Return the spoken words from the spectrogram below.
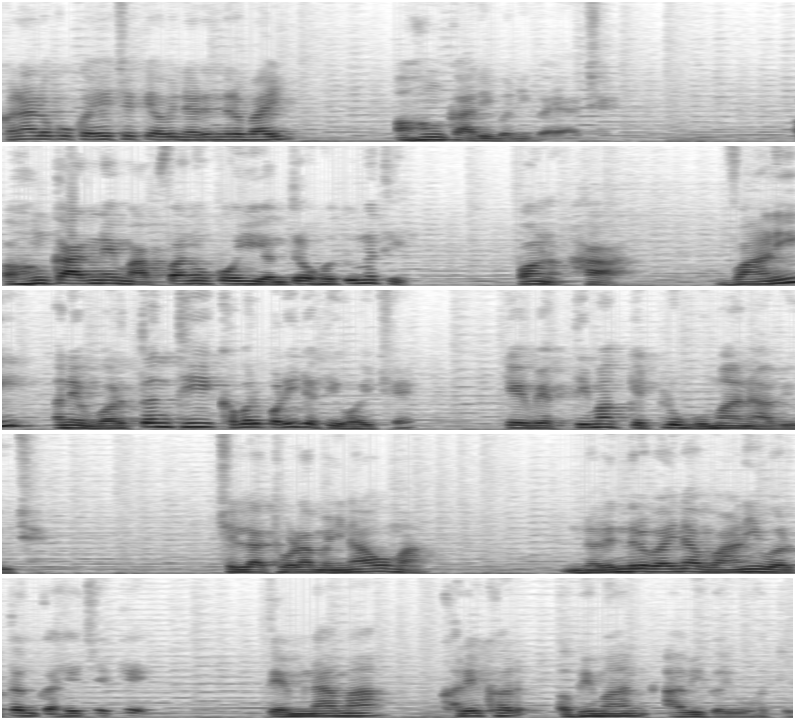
ઘણા લોકો કહે છે કે હવે નરેન્દ્રભાઈ અહંકારી બની ગયા છે અહંકારને માપવાનું કોઈ યંત્ર હોતું નથી પણ હા વાણી અને વર્તનથી ખબર પડી જતી હોય છે કે વ્યક્તિમાં કેટલું ગુમાન આવ્યું છે. છેલ્લા થોડા મહિનાઓમાં નરેન્દ્રભાઈના વાણી વર્તન કહે છે કે તેમનામાં ખરેખર અભિમાન આવી ગયું હતું.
